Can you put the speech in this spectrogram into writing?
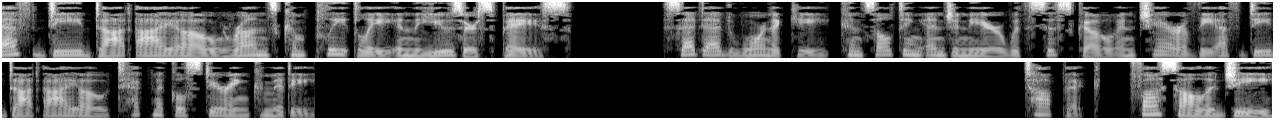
FD.io runs completely in the user space. Said Ed Warnicke consulting engineer with Cisco and chair of the FD.io Technical Steering Committee. Fossology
